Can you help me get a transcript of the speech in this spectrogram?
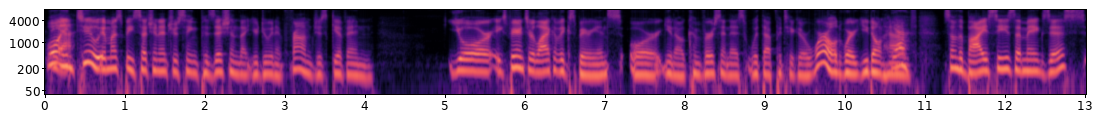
Well, Yeah. and two, it must be such an interesting position that you're doing it from, just given your experience or lack of experience or, you know, conversantness with that particular world where you don't have some of the biases that may exist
